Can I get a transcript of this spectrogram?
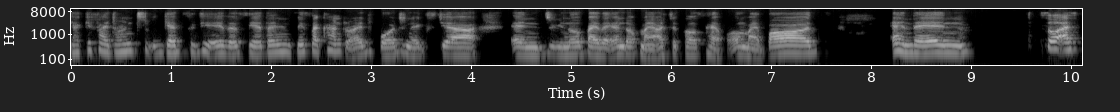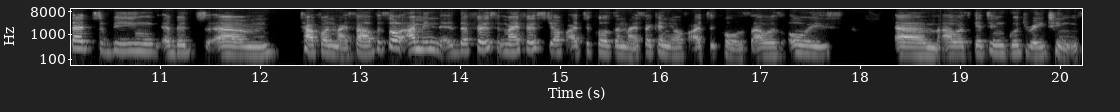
like if I don't get CTA this year, then it means I can't write board next year. And you know, by the end of my articles, have all my boards and then so I started being a bit um, tough on myself. So I mean, the first my first year of articles and my second year of articles, I was always um, I was getting good ratings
